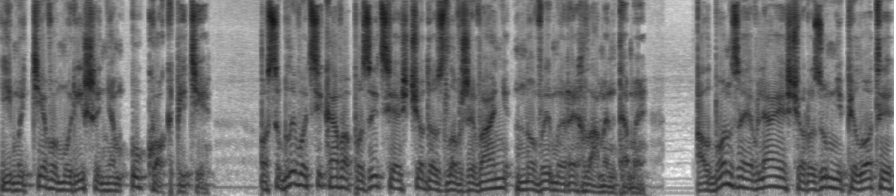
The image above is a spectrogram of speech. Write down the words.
і миттєвому рішенням у кокпіті. Особливо цікава позиція щодо зловживань новими регламентами. Албон заявляє, що розумні пілоти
